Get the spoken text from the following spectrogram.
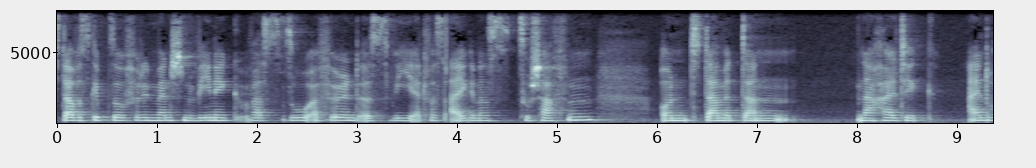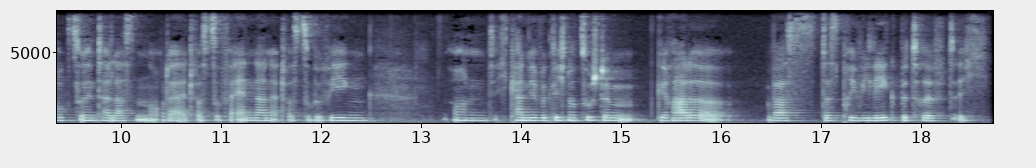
ich glaube, es gibt so für den Menschen wenig, was so erfüllend ist, wie etwas Eigenes zu schaffen und damit dann nachhaltig Eindruck zu hinterlassen oder etwas zu verändern, etwas zu bewegen. Und ich kann dir wirklich nur zustimmen, gerade was das Privileg betrifft. Ich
